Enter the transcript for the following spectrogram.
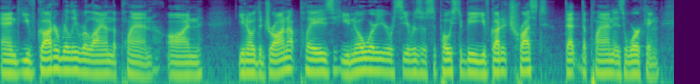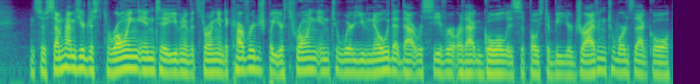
And you've got to really rely on the plan, on you know the drawn up plays you know where your receivers are supposed to be you've got to trust that the plan is working and so sometimes you're just throwing into, even if it's throwing into coverage, but you're throwing into where you know that that receiver or that goal is supposed to be. You're driving towards that goal,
